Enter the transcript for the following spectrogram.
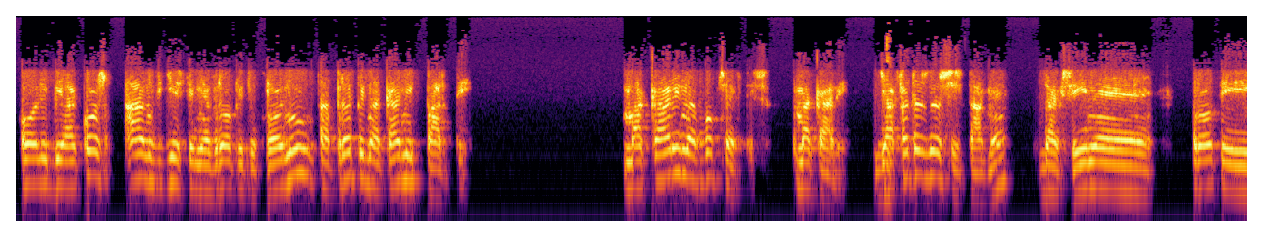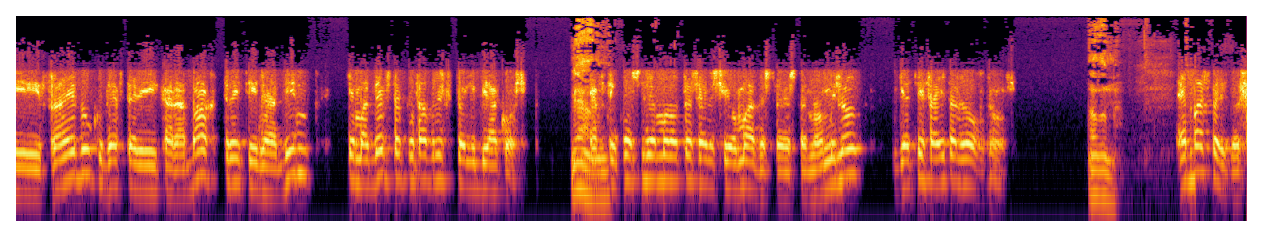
ο Ολυμπιακός αν βγει στην Ευρώπη του χρόνου θα πρέπει να κάνει πάρτι. Μακάρι να βγω ψεύτης. Μακάρι. Για φέτος δεν συζητάμε. Εντάξει, είναι πρώτη Φράιμπουργκ, δεύτερη Καραμπάχ, τρίτη Ναντ και μαντέψτε που θα βρίσκεται ο Ολυμπιακός. Yeah. Ευτυχώς είναι μόνο τέσσερις οι ομάδες στον Όμιλο, γιατί θα ήταν 8ο. Να δούμε. Εν πάση περιπτώσει.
